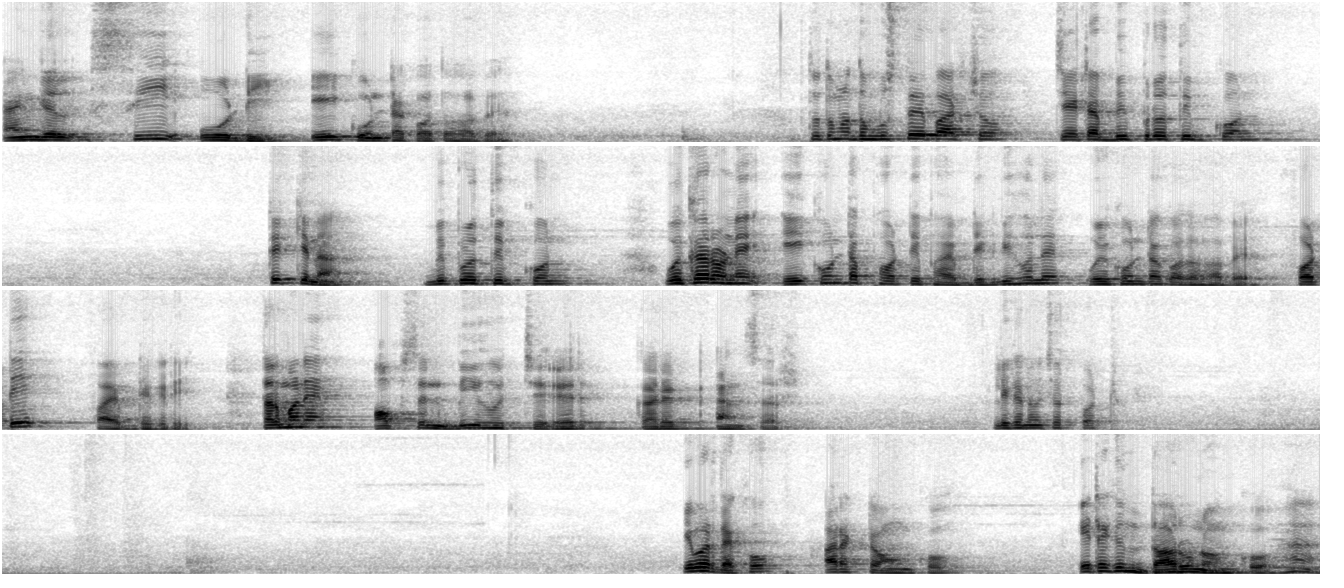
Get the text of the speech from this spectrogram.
অ্যাঙ্গেল সিওডি এই কোণটা কত হবে? তো তোমরা তো বুঝতেই পারছ যে এটা বিপ্রতীপ কোণ। ঠিক কি না বিপ্রতীপ কোণ। ওই কারণে এই কোণটা ফর্টি ফাইভ ডিগ্রি হলে ওই কোণটা কত হবে? ফর্টি ফাইভ ডিগ্রি তার মানে অপশন বি হচ্ছে এর কারেক্ট অ্যান্সার লিখে নাও চটপট। এবার দেখো আরেকটা অঙ্ক। এটা কিন্তু দারুণ অঙ্ক হ্যাঁ?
